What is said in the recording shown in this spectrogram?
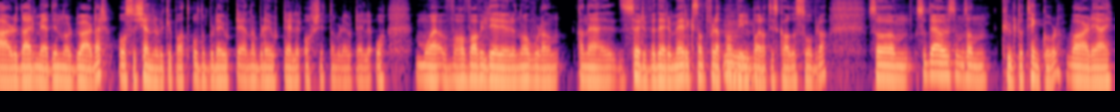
er du der med dem når du er der, og så kjenner du ikke på at 'å, nå burde jeg gjort det', 'nå burde jeg gjort det', eller 'å, shit, nå burde jeg gjort det', eller 'å, hva, hva, vil dere gjøre nå', hvordan kan jeg serve dere mer', ikke sant, fordi at man mm. vil bare at de skal ha det så bra. Så, så det er jo liksom sånn kult å tenke over, da. Hva er det jeg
